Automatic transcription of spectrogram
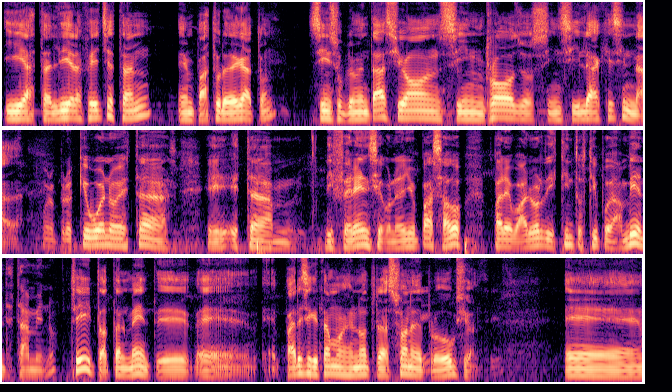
y hasta el día de la fecha están en pastura de gatón, sin suplementación, sin rollos, sin silaje, sin nada. Bueno, pero qué bueno esta, eh, esta mm, diferencia con el año pasado para evaluar distintos tipos de ambientes también, ¿no? Sí, totalmente. Eh, eh, parece que estamos en otra zona de producción. Eh,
